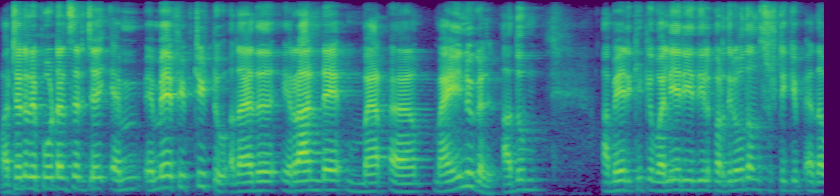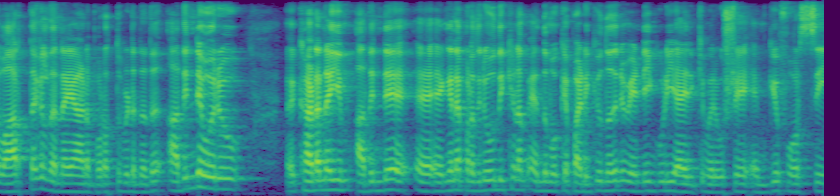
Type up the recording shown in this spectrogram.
മറ്റൊരു റിപ്പോർട്ട് അനുസരിച്ച് M M A fifty two അതായത് ഇറാന്റെ മൈനുകൾ അതും അമേരിക്കയ്ക്ക് വലിയ രീതിയിൽ പ്രതിരോധം സൃഷ്ടിക്കും എന്ന വാർത്തകൾ തന്നെയാണ് പുറത്തുവിടുന്നത്. അതിന്റെ ഒരു ഘടനയും അതിന്റെ എങ്ങനെ പ്രതിരോധിക്കണം എന്നുമൊക്കെ പഠിക്കുന്നതിന് വേണ്ടിയും കൂടിയായിരിക്കും ഒരു പക്ഷേ എം ക്യു ഫോർ സി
